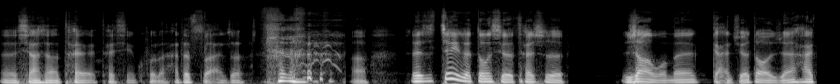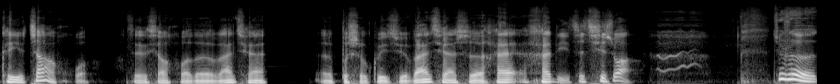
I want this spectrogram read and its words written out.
呃，想想太太辛苦了，还得攒着 啊。所以这个东西才是让我们感觉到人还可以这样活。这个小伙子完全，呃，不守规矩，完全是还还理直气壮。就是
